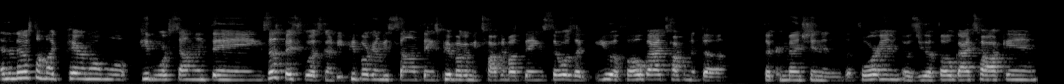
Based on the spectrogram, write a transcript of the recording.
And then there was some like paranormal people were selling things. That's basically what it's gonna be. People are gonna be selling things. People are gonna be talking about things. There was like UFO guy talking at the the convention in the Thornton. It was UFO guy talking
